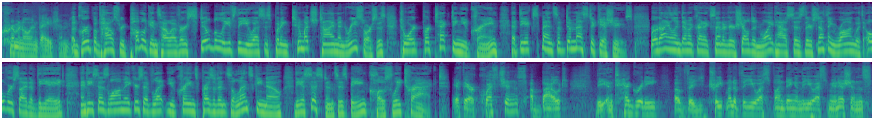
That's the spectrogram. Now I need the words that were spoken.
criminal invasion. A group of House Republicans, however, still believes the U.S. is putting too much time and resources toward protecting Ukraine at the expense of domestic issues. Rhode Island Democratic Senator Sheldon Whitehouse says there's nothing wrong with oversight of the aid, and he says lawmakers have let Ukraine's President Zelensky know the assistance is being closely tracked. If there are questions about the integrity of the treatment of the U.S. funding and the U.S. munitions,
